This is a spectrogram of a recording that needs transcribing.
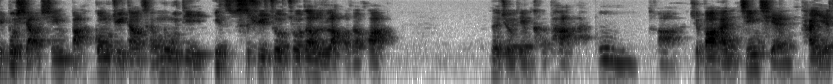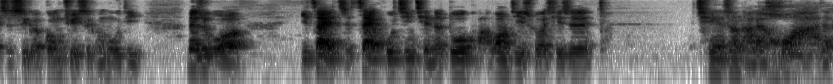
一不小心把工具当成目的，一直持续做做到老的话，那就有点可怕了。嗯。啊，就包含金钱，它也只是个工具，是个目的。那如果一再只在乎金钱的多寡，忘记说其实钱也是要拿来花的，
